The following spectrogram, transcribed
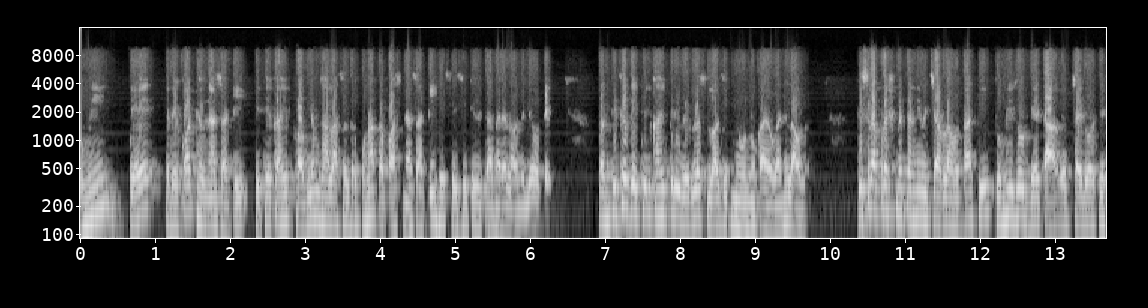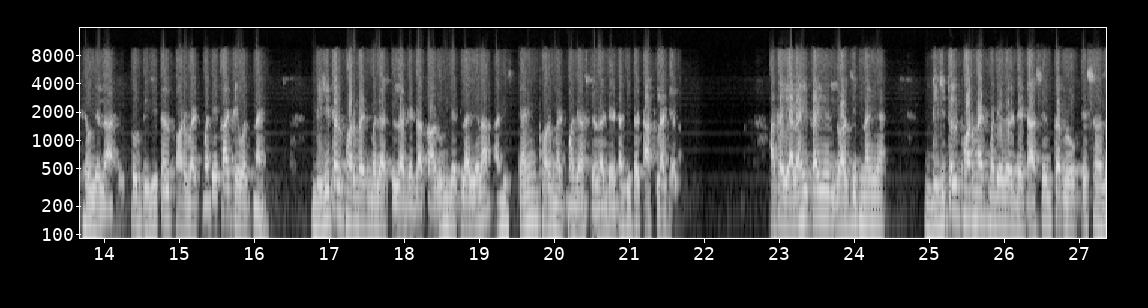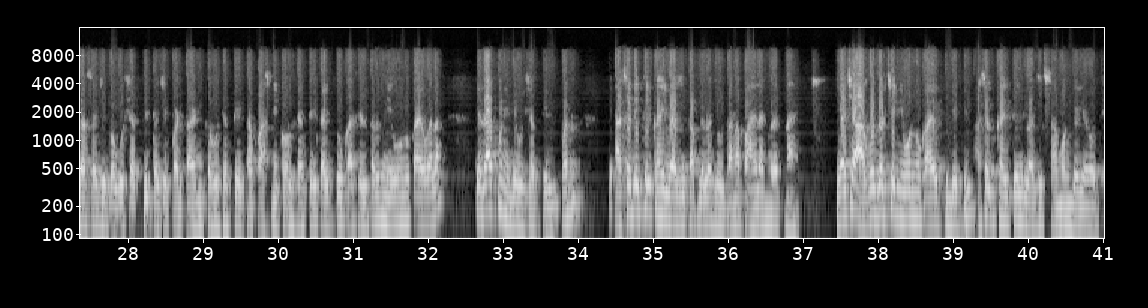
तुम्ही ते रेकॉर्ड ठेवण्यासाठी तिथे काही प्रॉब्लेम झाला असेल तर पुन्हा तपासण्यासाठी हे सीसीटीव्ही कॅमेरे लावलेले होते. पण तिथे देखील काहीतरी वेगळंच लॉजिक निवडणूक आयोगाने लावलं. तिसरा प्रश्न त्यांनी विचारला होता की तुम्ही जो डेटा वेबसाईटवरती ठेवलेला आहे तो डिजिटल फॉर्मॅटमध्ये का ठेवत नाही? डिजिटल फॉर्मॅटमध्ये असलेला डेटा काढून घेतला गेला आणि स्कॅनिंग फॉर्मॅटमध्ये असलेला डेटा तिथं टाकला गेला. आता यालाही काही लॉजिक नाही आहे डिजिटल फॉर्मॅटमध्ये जर डेटा असेल तर लोक ते सहजासहजी बघू शकतील त्याची पडताळणी करू शकतील तपासणी करू शकतील काही चूक असेल तर निवडणूक आयोगाला ते दाखवून देऊ शकतील. पण असं देखील काही लॉजिक आपल्याला जुळताना पाहायला मिळत नाही. याच्या अगोदरचे निवडणूक आयोग देखील असंच काहीतरी लॉजिक सांगून गेले होते.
